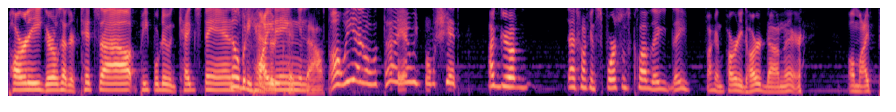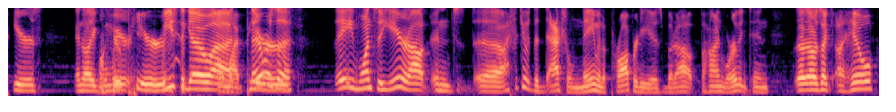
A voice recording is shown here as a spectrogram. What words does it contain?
Party, girls had their tits out, people doing keg stands, Nobody had their fighting. tits and- out. Oh, we had all the time. Yeah, we bullshit. I grew up that fucking sportsman's club. They they fucking partied hard down there. All my peers and like when we were, peers. we used to go. Uh, All There was a they once a year out and uh, I forget what the actual name of the property is, but out behind Worthington, there there was like a hill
